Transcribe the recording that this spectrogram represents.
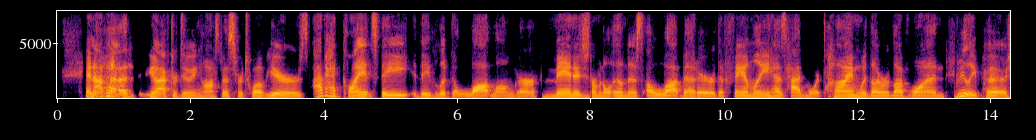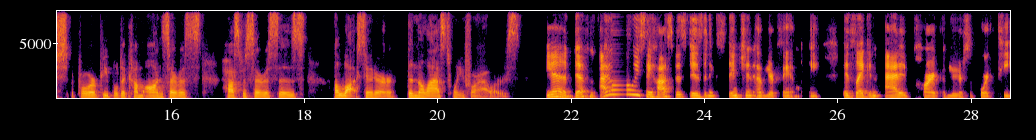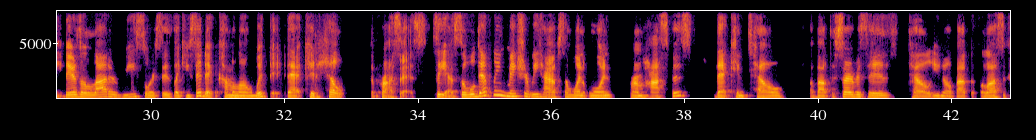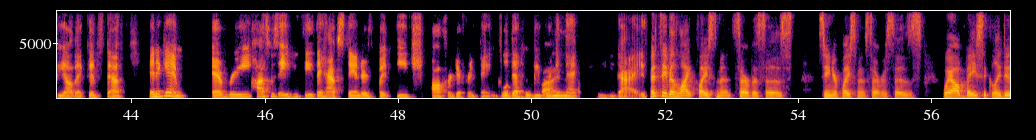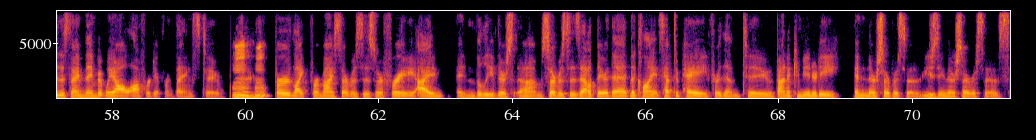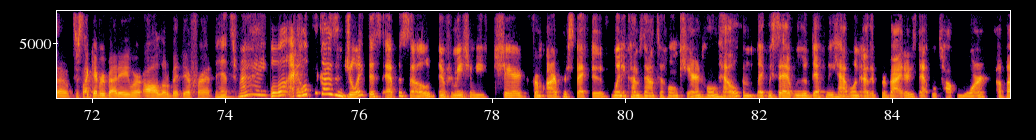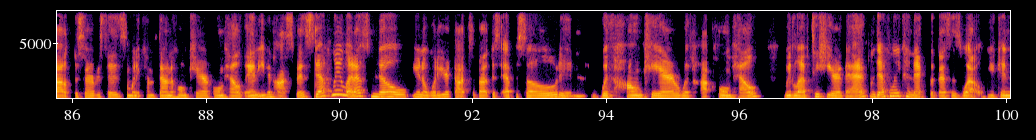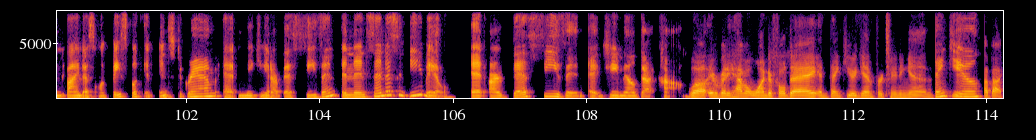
And right. I've had, you know, after doing hospice for 12 years, I've had clients, they they've lived a lot longer, managed terminal illness a lot better. The family has had more time with their loved one, really push for people to come on service hospice services a lot sooner than the last 24 hours. Yeah, definitely. I always say hospice is an extension of your family. It's like an added part of your support team. There's a lot of resources, like you said, that come along with it that could help the process. So, yeah, so we'll definitely make sure we have someone on from hospice that can tell about the services, tell, you know, about the philosophy, all that good stuff. And again, every hospice agency they have standards but each offer different things we'll definitely be bringing that you guys. It's even like placement services senior placement services. We all basically do the same thing but we all offer different things too. Mm-hmm. for like for my services are free. I and believe there's um, services out there that the clients have to pay for them to find a community and their services using their services. So just like everybody we're all a little bit different. That's right. Well i hope you guys enjoyed this episode information we shared from our perspective when it comes down to home care and home health. Um, like we said we will definitely have on other providers that will talk more about the services when it comes down to home care home health and even hospice. Definitely let us know you know what are your thoughts about this episode and with home care with home health We'd love to hear that. Definitely connect with us as well. You can find us on Facebook and Instagram at Making It Our Best Season, and then send us an email at our best season at gmail.com. Well, everybody have a wonderful day and thank you again for tuning in. Thank you. Bye bye.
